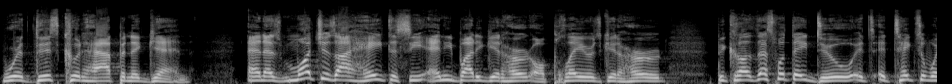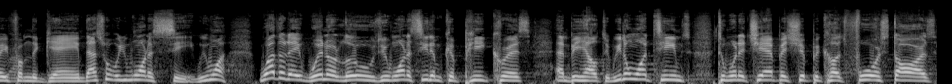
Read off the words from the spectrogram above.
where this could happen again. And as much as I hate to see anybody get hurt or players get hurt, because that's what they do. It, it takes away right. from the game. That's what we want to see. We want whether they win or lose, we want to see them compete, Chris, and be healthy. We don't want teams to win a championship because four stars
